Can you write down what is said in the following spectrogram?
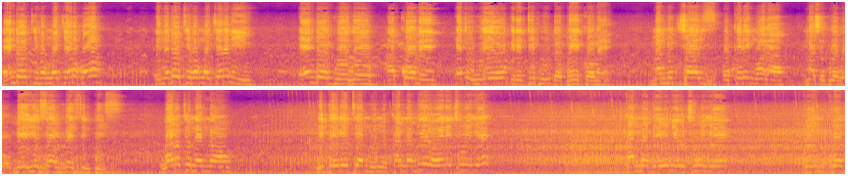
En do tifo ŋoccere ko ina do tifo ŋoccere ni en do duwogo a koome eto weyo kede tipu do be koome Manu charles okere kere ŋola maso duwogo mais you sol rest in peace. Wanoto nen no liddegetiyan mum kanna miyero ene cuuye kanna deyemiyero cuuye kon kom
